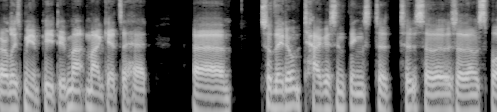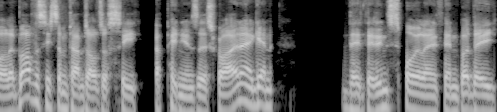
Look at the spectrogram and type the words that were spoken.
or at least me and Pete do. Matt Matt gets ahead, um, so they don't tag us in things to, to so so they don't spoil it. But obviously, sometimes I'll just see opinions they scroll, and again, they they didn't spoil anything, but they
